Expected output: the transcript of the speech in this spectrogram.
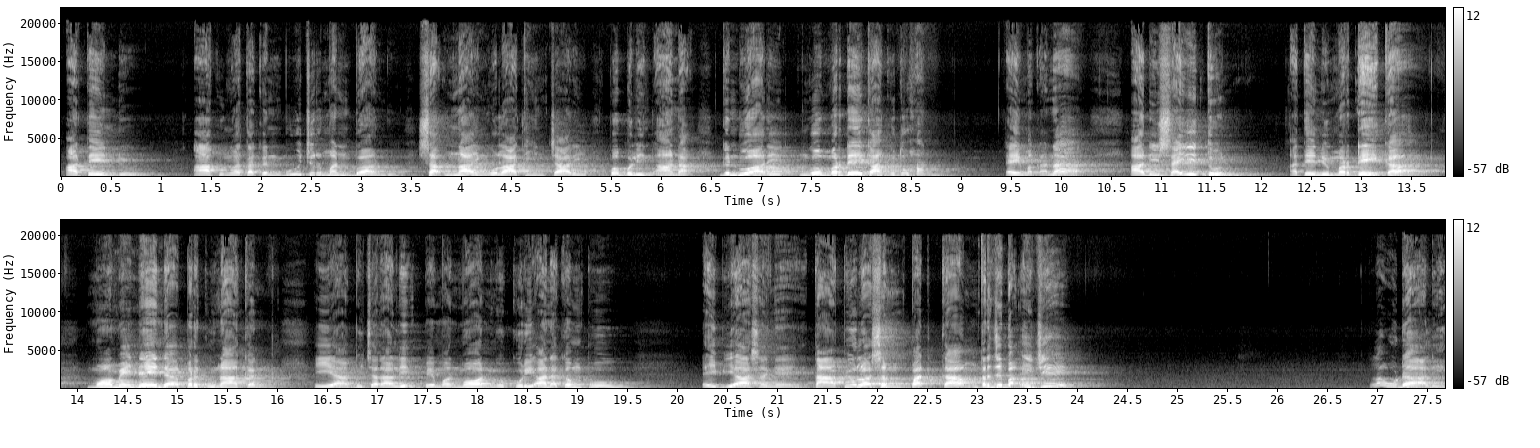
atendu, aku ngatakan bujur man bandu, sak naing ngolati cari pebelin anak, genduari, ngo merdeka aku Tuhan. Eh makana, adi saitun, atendu merdeka, momen nenda pergunakan, Iya bicara lit pemon mon ngukuri anak kempu. Eh biasa nge. Tapi ulah sempat kam terjebak ije. Lah udah alih.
